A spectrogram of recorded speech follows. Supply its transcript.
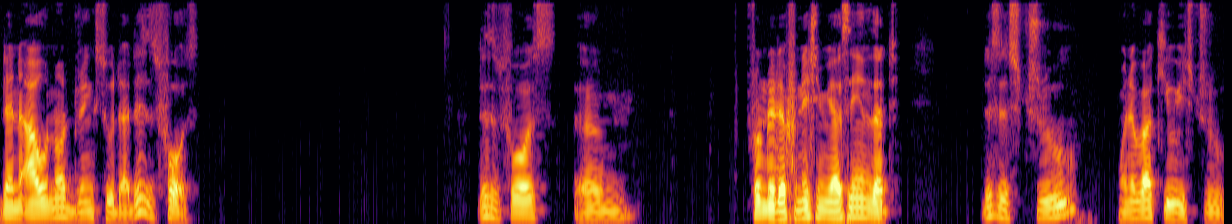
then I will not drink soda. This is false. This is false. Um, from the definition, we are saying that this is true whenever Q is true.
